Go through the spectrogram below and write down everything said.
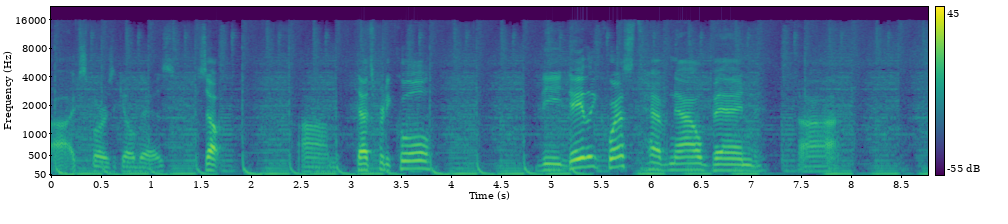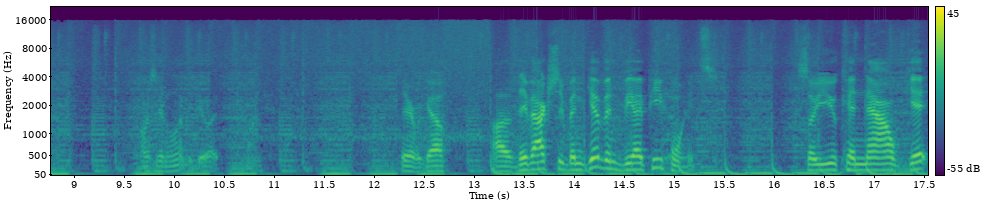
uh, Explorers Guild is. So, um, that's pretty cool. The daily quests have now been uh, was going to let me do it. There we go. Uh, they've actually been given VIP points. So you can now get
